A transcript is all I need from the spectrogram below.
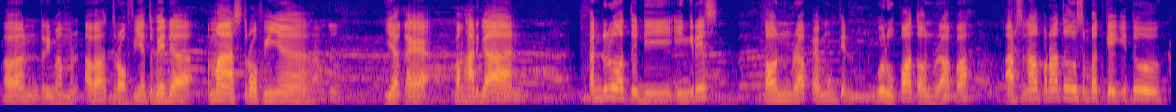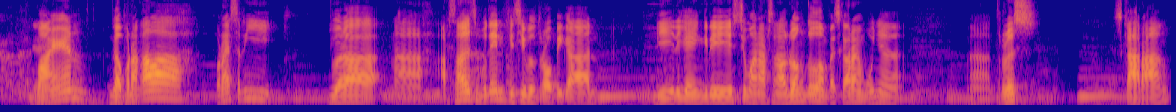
apa nerima apa trofinya tuh beda emas trofinya ya kayak penghargaan kan dulu waktu di Inggris tahun berapa ya? Mungkin gue lupa tahun berapa. Arsenal pernah tuh sempat kayak gitu. Main nggak pernah kalah. Pernah seri. Juara. Nah Arsenal disebutnya invisible trophy kan di Liga Inggris. Cuman Arsenal doang tuh sampai sekarang yang punya. Nah terus sekarang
